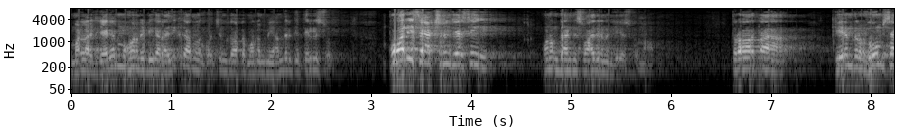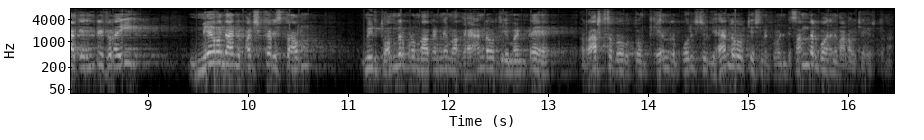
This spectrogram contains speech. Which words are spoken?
మళ్ళా జగన్మోహన్ రెడ్డి గారు అధికారంలోకి వచ్చిన తర్వాత మనం మీ అందరికీ తెలుసు. పోలీస్ యాక్షన్ చేసి మనం దాన్ని స్వాధీనం చేసుకున్నాం. తర్వాత కేంద్ర హోంశాఖ ఇంటిఫర్ అయ్యి మేము దాన్ని పరిష్కరిస్తాం. మీరు తొందరపడమాకండి మాకు హ్యాండ్ ఓవర్ చేయమంటే రాష్ట్ర ప్రభుత్వం కేంద్ర పోలీసులకు హ్యాండ్ ఓవర్ చేసినటువంటి సందర్భాన్ని మనం చేస్తున్నాం.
